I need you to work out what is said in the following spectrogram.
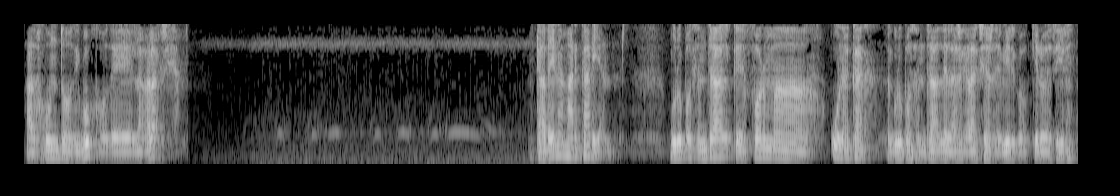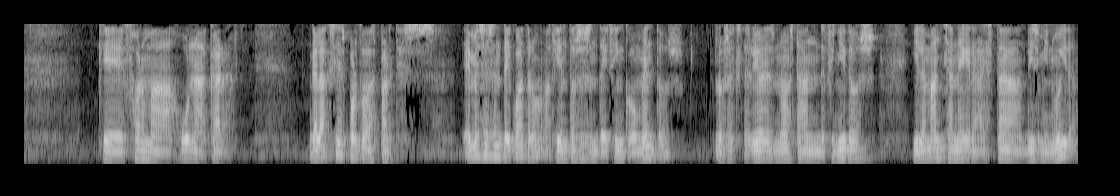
Adjunto dibujo de la galaxia. Cadena Markarian, grupo central que forma una cara, el grupo central de las galaxias de Virgo, quiero decir que forma una cara. Galaxias por todas partes. M64 a 165 aumentos, los exteriores no están definidos y la mancha negra está disminuida.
